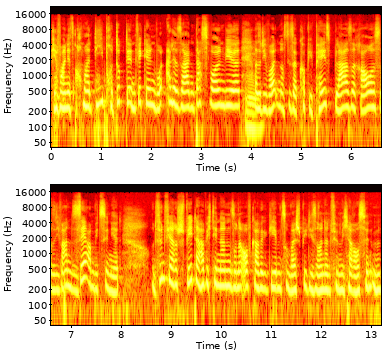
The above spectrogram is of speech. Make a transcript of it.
wir wollen jetzt auch mal die Produkte entwickeln, wo alle sagen, das wollen wir. Mhm. Also die wollten aus dieser Copy-Paste-Blase raus, also die waren sehr ambitioniert. Und fünf Jahre später habe ich denen dann so eine Aufgabe gegeben, zum Beispiel, die sollen dann für mich herausfinden,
